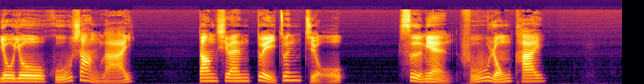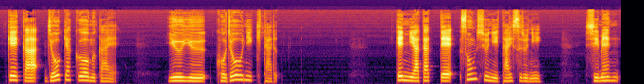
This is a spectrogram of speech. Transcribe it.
悠悠湖上来。当轩对樽酒，四面芙蓉開。慶下乗客を迎え、悠々古城に来たる。剣にあたって孫子に対するに、四面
